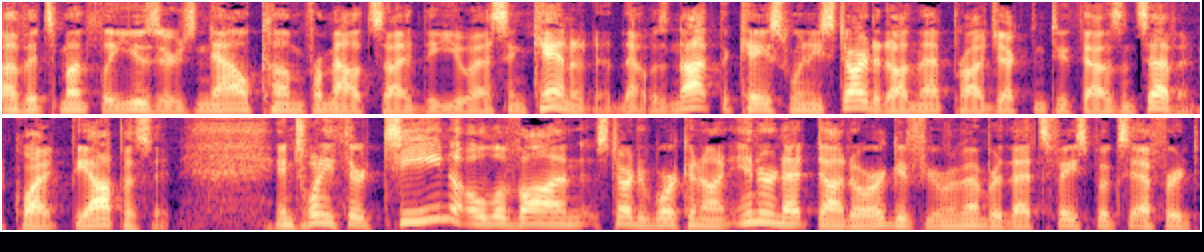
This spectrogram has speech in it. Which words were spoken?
of its monthly users now come from outside the US and Canada. That was not the case when he started on that project in 2007, quite the opposite. In 2013, Olivan started working on internet.org. If you remember, that's Facebook's effort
